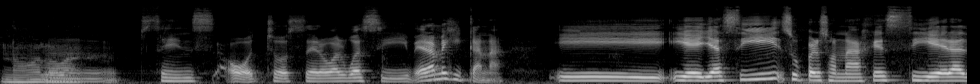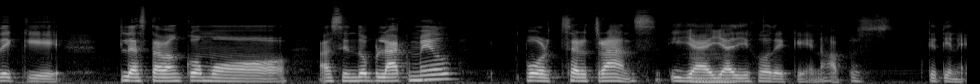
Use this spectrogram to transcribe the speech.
No, Loba. Mm, Saints 8, 0, algo así. Era mexicana. Y, y ella sí, su personaje sí era de que la estaban como haciendo blackmail por ser trans. Y ya ella dijo de que, no, pues, ¿qué tiene?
